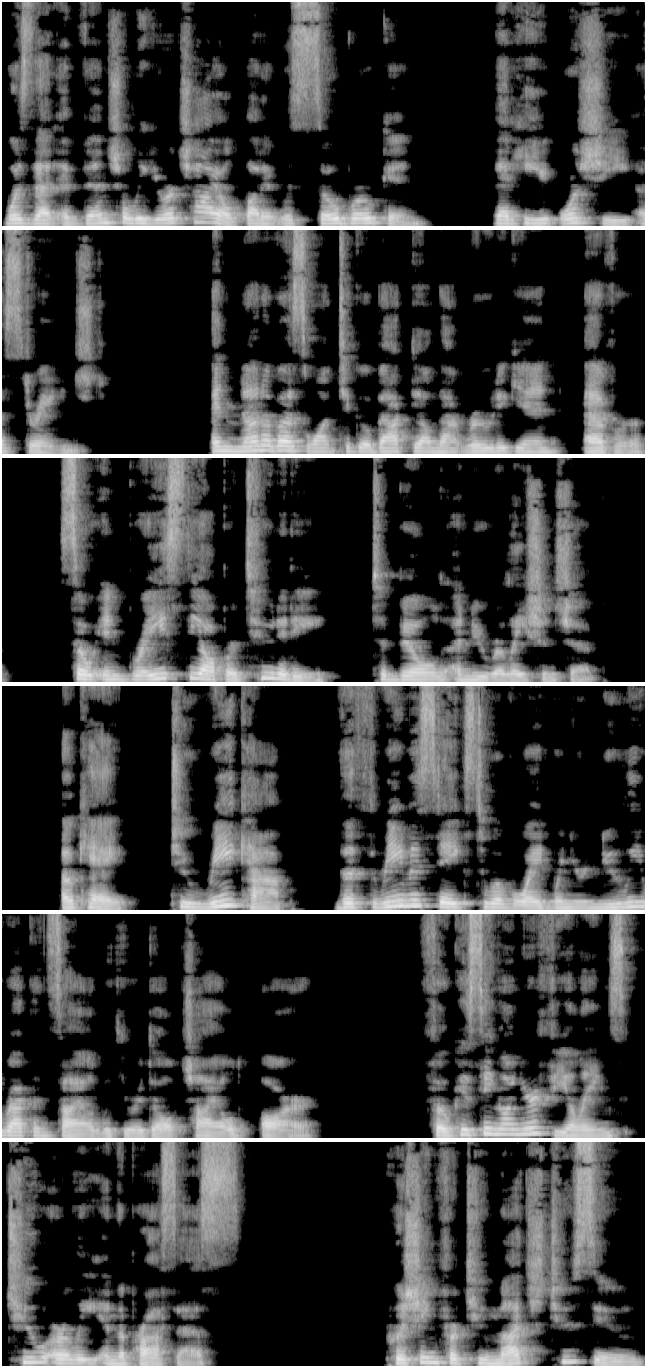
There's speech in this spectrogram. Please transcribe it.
was that eventually your child thought it was so broken that he or she estranged. And none of us want to go back down that road again ever. So embrace the opportunity to build a new relationship. Okay. To recap, the three mistakes to avoid when you're newly reconciled with your adult child are focusing on your feelings too early in the process, pushing for too much too soon,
